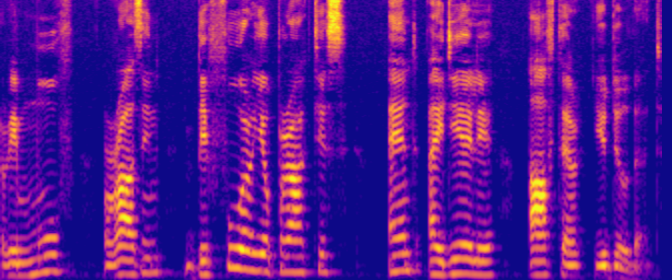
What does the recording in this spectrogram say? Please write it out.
remove rosin before you practice and ideally after you do that.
